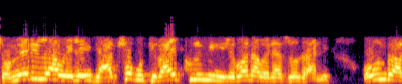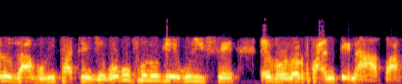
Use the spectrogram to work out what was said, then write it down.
somerilawele nje atsho ukuthi bayikhulumile bona wena zondrani umntwana uzange umthathe nje ngoba ufuna ukuye kuyise evonorfanten apha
